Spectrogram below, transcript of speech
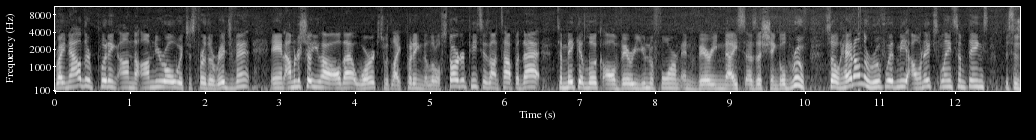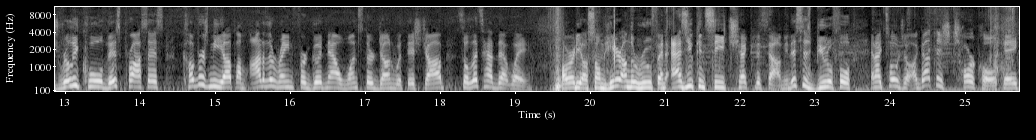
Right now they're putting on the Omni Roll, which is for the ridge vent. And I'm gonna show you how all that works with like putting the little starter pieces on top of that to make it look all very uniform and very nice as a shingled roof. So head on the roof with me. I wanna explain some things. This is really cool. This process covers me up. I'm out of the rain for good now once they're done with this job. So let's head that way. Alrighty y'all, so I'm here on the roof and as you can see, check this out. I mean, this is beautiful. And I told y'all, I got this charcoal, okay?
